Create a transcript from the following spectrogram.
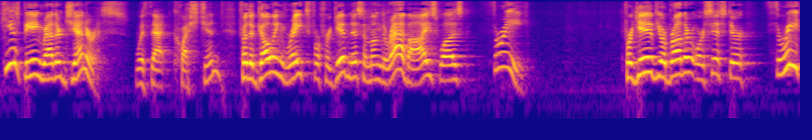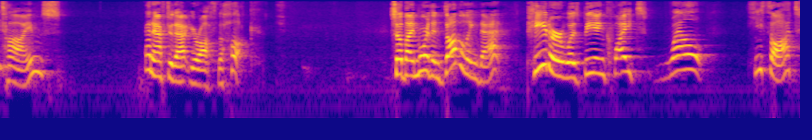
he is being rather generous with that question, for the going rate for forgiveness among the rabbis was three. Forgive your brother or sister three times, and after that, you're off the hook. So, by more than doubling that, Peter was being quite, well, he thought,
